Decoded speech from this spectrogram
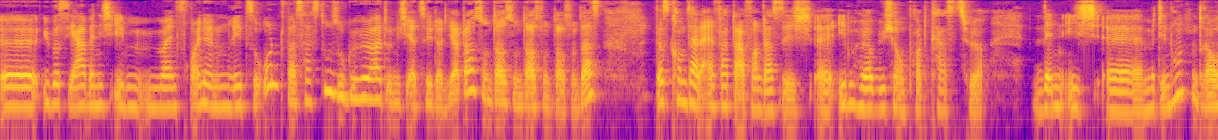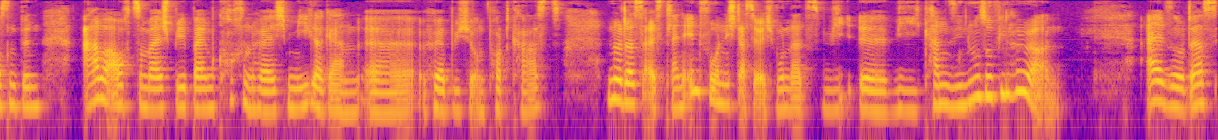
äh, übers Jahr, wenn ich eben mit meinen Freundinnen rede, so, und was hast du so gehört? Und ich erzähle dann, ja, das und das und das und das und das. Das kommt halt einfach davon, dass ich äh, eben Hörbücher und Podcasts höre wenn ich äh, mit den Hunden draußen bin. Aber auch zum Beispiel beim Kochen höre ich mega gern äh, Hörbücher und Podcasts. Nur das als kleine Info, nicht, dass ihr euch wundert, wie, äh, wie kann sie nur so viel hören. Also das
